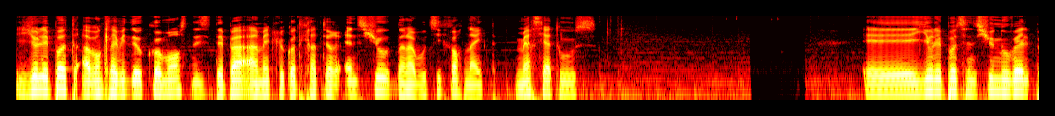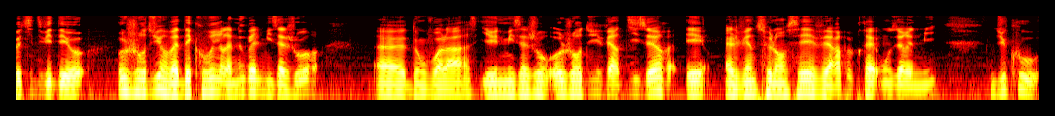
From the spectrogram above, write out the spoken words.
Yo les potes, avant que la vidéo commence, n'hésitez pas à mettre le code créateur NCU dans la boutique Fortnite. Merci à tous. Et yo les potes, c'est NCU, nouvelle petite vidéo. Aujourd'hui, on va découvrir la nouvelle mise à jour. Euh, donc voilà, il y a une mise à jour aujourd'hui vers 10h et elle vient de se lancer vers à peu près 11h30. Du coup,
